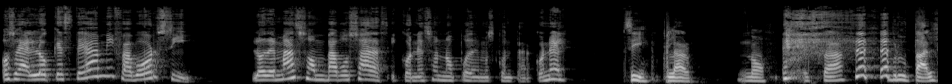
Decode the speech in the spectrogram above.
O sea, lo que esté a mi favor, sí. Lo demás son babosadas y con eso no podemos contar con él. Sí, claro. No, está brutal.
